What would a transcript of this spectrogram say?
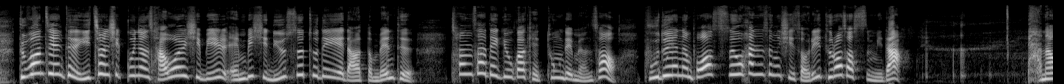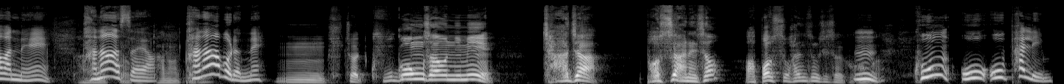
두 번째 힌트 2019년 4월 12일 MBC 뉴스투데이에 나왔던 멘트 천사대교가 개통되면서 부두에는 버스 환승 시설이 들어섰습니다. 다 나왔네. 다 나왔어요. 다. 다 나와버렸네. 음, 저 9045님이 자자 버스 안에서 아 버스 환승 시설 음, 그건가? 0558님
